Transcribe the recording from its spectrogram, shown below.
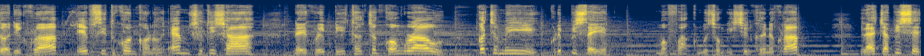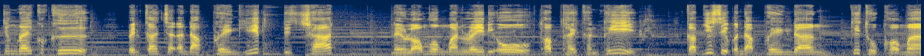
สวัสดีครับ FC ทุกคนของน้องแอมชุติชา ในคลิปนี้ทางช่องของเราก็จะมีคลิปพิเศษ มาฝากคุณผู้ชมอีกเช่นเคยนะครับ และจะพิเศษอย่างไรก็คือ เป็นการจัดอันดับเพลงฮิตติดชาร์ตในร้องวงมันเรดิโอท็อปไทยคันที่กับ 20 อันดับเพลงดังที่ถูกขอมา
